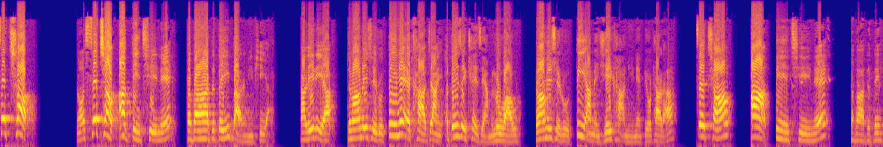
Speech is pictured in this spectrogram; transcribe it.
16နော်16အတင်ချေနဲ့ကဘာတသိန်းပါရမီဖြည့်ရတယ်ဒါလေးတွေကဓမ္မမိတ်ဆွေတို့သင်တဲ့အခါကျရင်အသေးစိတ်ထည့်စရာမလိုပါဘူးဓမ္မမိတ်ဆွေတို့သိရမယ်ရိတ်ခါအနေနဲ့ပြောထားတာ16 အသင်ချေနဲ့ကဘာတသိန်း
